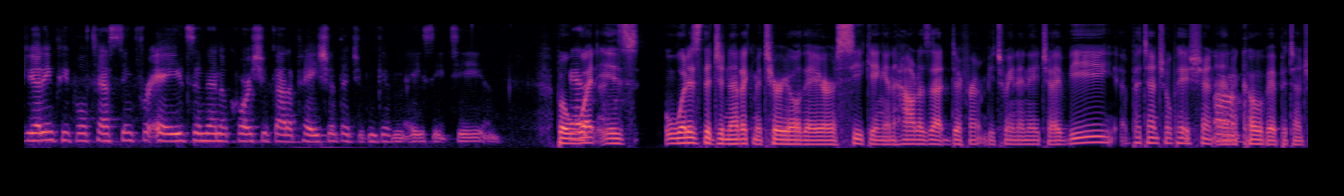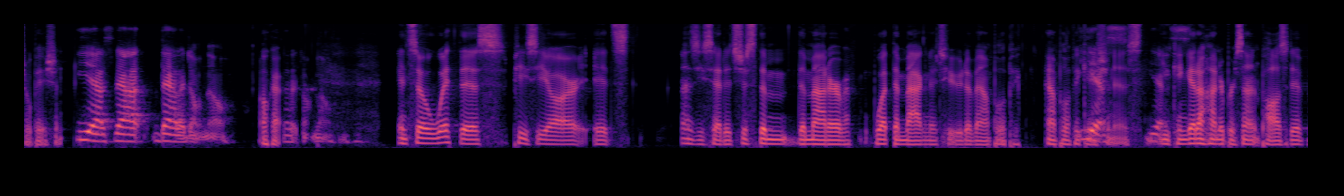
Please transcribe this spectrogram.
getting people testing for AIDS, and then of course you've got a patient that you can give them AZT. And but and, what is what is the genetic material they are seeking and how does that different between an HIV potential patient and a uh-huh. COVID potential patient? Yes, that that I don't know. Okay. That I don't know. Mm-hmm. And so with this PCR, it's as you said, it's just the the matter of what the magnitude of ampli- amplification yes, is. Yes. You can get 100% positive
